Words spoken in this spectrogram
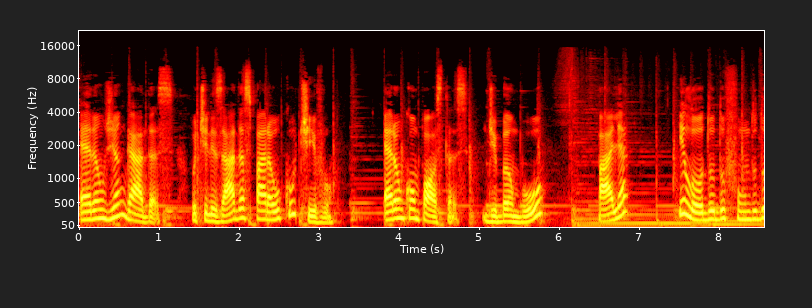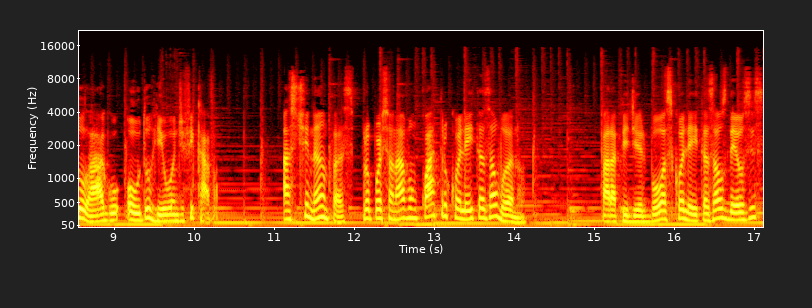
eram jangadas, utilizadas para o cultivo. Eram compostas de bambu, palha e lodo do fundo do lago ou do rio onde ficavam. As tinampas proporcionavam quatro colheitas ao ano. Para pedir boas colheitas aos deuses,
